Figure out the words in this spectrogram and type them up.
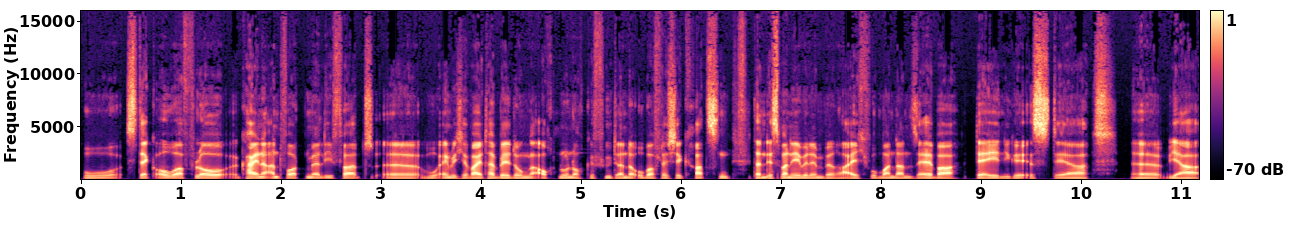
wo Stack Overflow keine Antworten mehr liefert, äh, wo irgendwelche Weiterbildungen auch nur noch gefühlt an der Oberfläche kratzen, dann ist man eben im Bereich, wo man dann selber derjenige ist, der äh, ja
